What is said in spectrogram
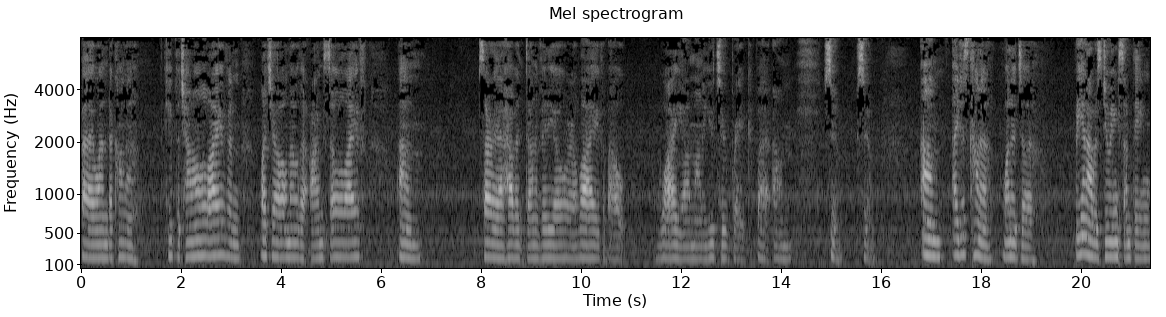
but I wanted to kind of keep the channel alive and let you all know that I'm still alive. Um, sorry I haven't done a video or a live about why I'm on a YouTube break, but um, soon, soon. Um, I just kind of wanted to, being I was doing something,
